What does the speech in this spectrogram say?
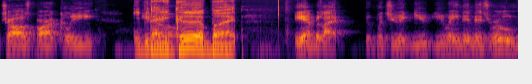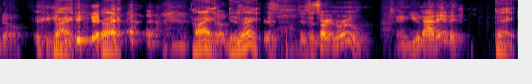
Charles Barkley, you be like good, but yeah, but like, but you you you ain't in this room though. right, right, right. You know, there's, right. There's, there's, a certain room, and you're not in it. Right.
